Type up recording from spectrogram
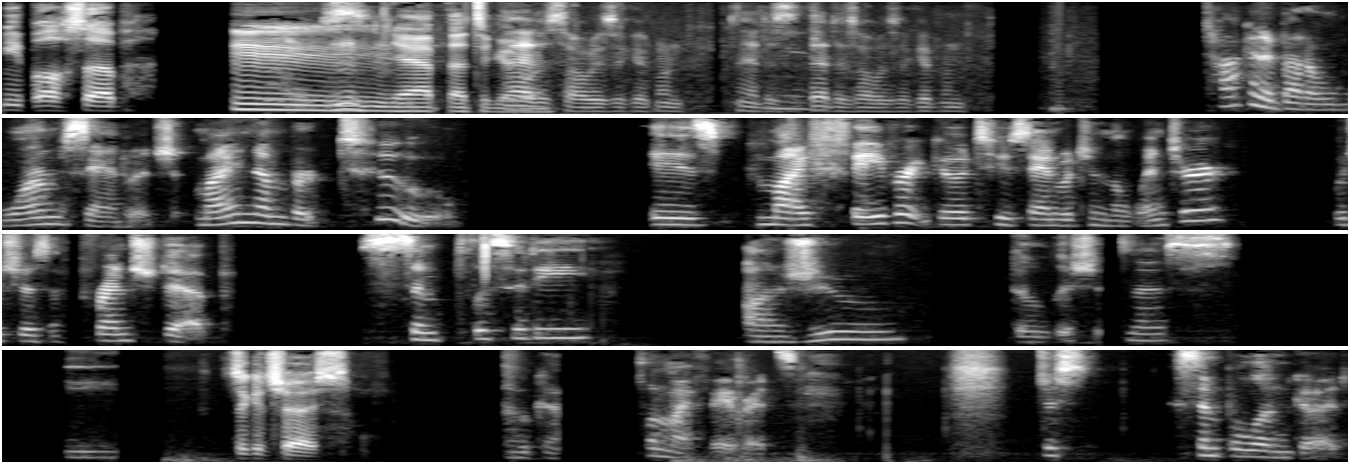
meatball sub. Mm, yeah, that's a good that one. That is always a good one. That is that is always a good one. Talking about a warm sandwich, my number two is my favorite go-to sandwich in the winter, which is a French dip. Simplicity Anjou, deliciousness. It's a good choice. Oh god, it's one of my favorites. Just simple and good.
